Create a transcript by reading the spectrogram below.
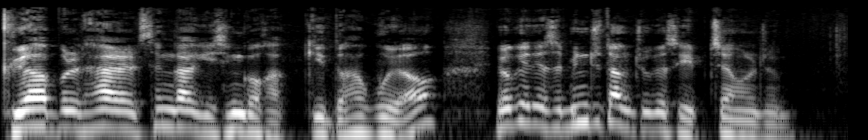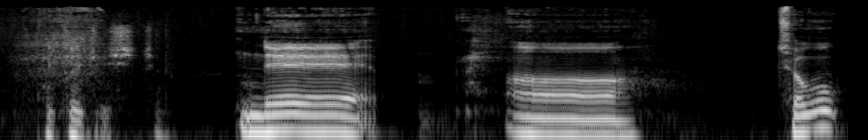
규합을 할 생각이신 것 같기도 하고요. 여기에 대해서 민주당 쪽에서 입장을 좀 밝혀주시죠. 네, 어, 조국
